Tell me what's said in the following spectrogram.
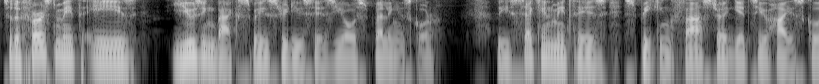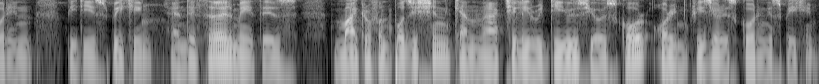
So the first myth is using backspace reduces your spelling score. The second myth is speaking faster gets you high score in PTE speaking. And the third myth is microphone position can actually reduce your score or increase your score in speaking.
